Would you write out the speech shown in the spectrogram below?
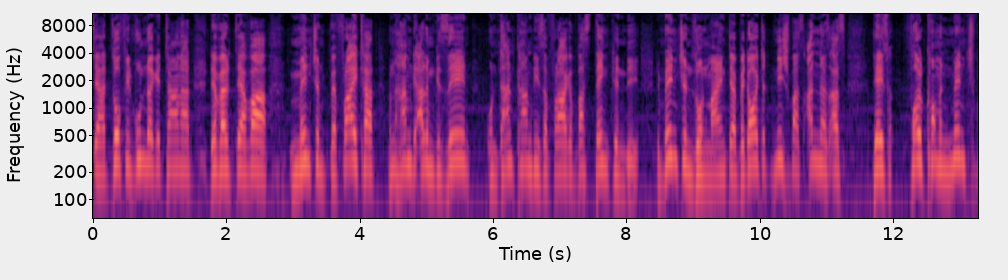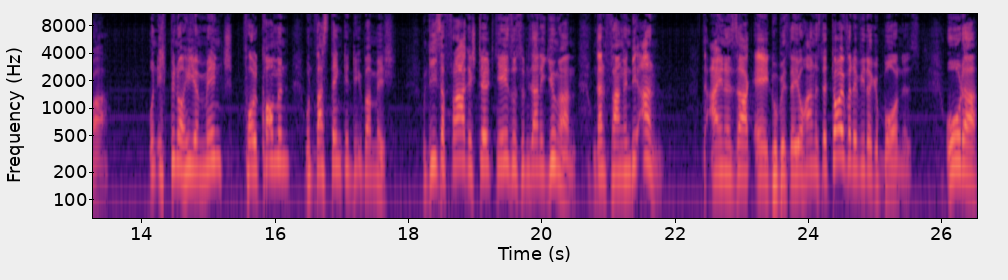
der hat so viel Wunder getan hat, der, der war Menschen befreit hat und haben die allem gesehen. Und dann kam diese Frage, was denken die? Der Menschensohn meint, der bedeutet nicht was anderes als, der ist vollkommen Mensch war. Und ich bin auch hier Mensch, vollkommen. Und was denken die über mich? Und diese Frage stellt Jesus und seine Jüngern. Und dann fangen die an. Der eine sagt, ey, du bist der Johannes der Täufer, der wiedergeboren ist oder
